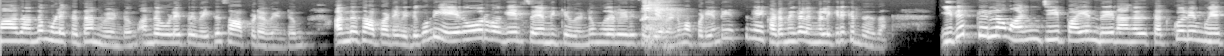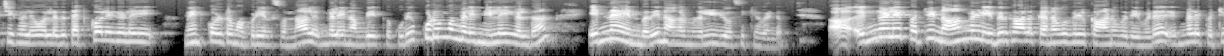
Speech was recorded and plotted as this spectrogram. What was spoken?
மாதாந்த முளைக்கத்தான் வேண்டும். அந்த உழைப்பை வைத்து சாப்பிட வேண்டும். அந்த சாப்பாட்டை வைத்துக்கொண்டு ஏதோ ஒரு வகையில் சேமிக்க வேண்டும் முதலீடு செய்ய வேண்டும் அப்படி என்று எத்தனை கடமைகள் எங்களுக்கு இருக்கின்றது தான் இதற்கெல்லாம் அஞ்சி பயந்து நாங்கள் தற்கொலை முயற்சிகளோ அல்லது தற்கொலைகளை மேற்கொள்றோம் அப்படின்னு சொன்னால் எங்களை நம்பி இருக்கக்கூடிய குடும்பங்களின் நிலைகள் தான் என்ன என்பதை நாங்கள் முதலில் யோசிக்க வேண்டும். எங்களை பற்றி நாங்கள் எதிர்கால கனவுகள் காணுவதை விட எங்களை பற்றி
